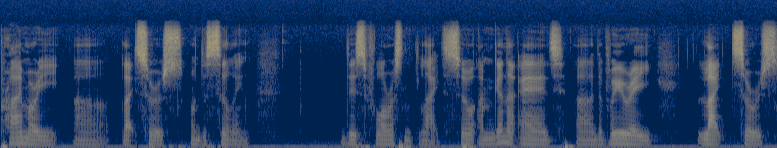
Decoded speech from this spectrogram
primary uh, light source on the ceiling this fluorescent light. So I'm gonna add uh, the V-ray light source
